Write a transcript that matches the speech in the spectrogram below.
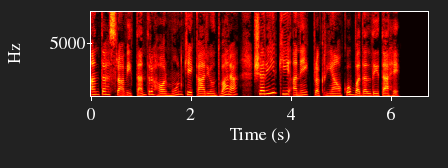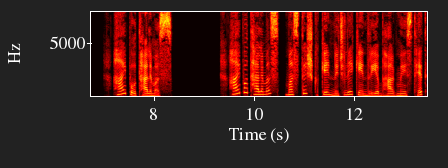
अंतःस्रावी तंत्र हार्मोन के कार्यों द्वारा शरीर की अनेक प्रक्रियाओं को बदल देता है। हाइपोथैलेमस। हाइपोथैलेमस मस्तिष्क के निचले केंद्रीय भाग में स्थित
